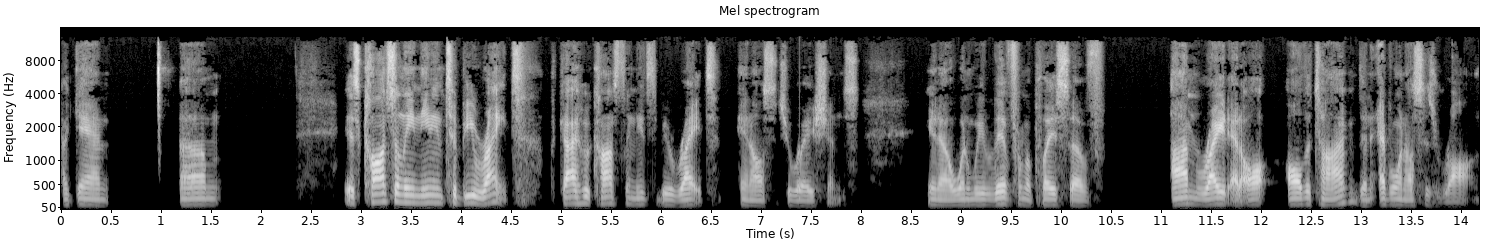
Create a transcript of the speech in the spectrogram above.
again um, is constantly needing to be right. The guy who constantly needs to be right in all situations. You know, when we live from a place of I'm right at all all the time, then everyone else is wrong.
